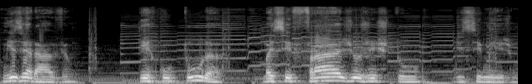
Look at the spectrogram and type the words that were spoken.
miserável, ter cultura, mas ser frágil gestor de si mesmo.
